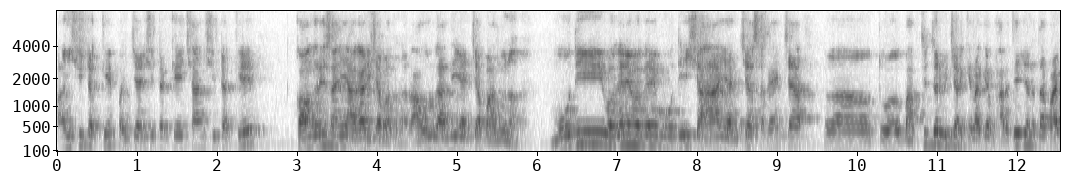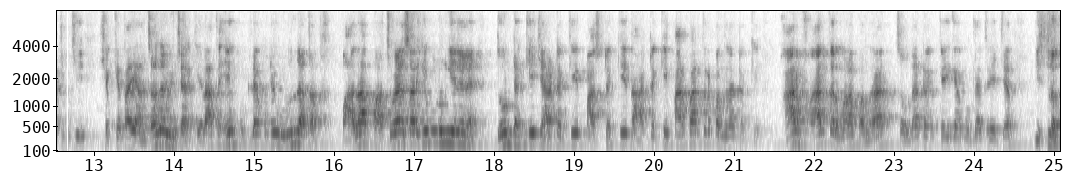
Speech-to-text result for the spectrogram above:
ऐंशी टक्के पंच्याऐंशी टक्के शहाऐंशी टक्के काँग्रेस आणि आघाडीच्या बाजूनं राहुल गांधी यांच्या बाजूनं. मोदी वगैरे वगैरे मोदी शहा यांच्या सगळ्यांच्या बाबतीत जर विचार केला किंवा भारतीय जनता पार्टीची शक्यता यांचा जर विचार केला तर हे कुठल्या कुठे उडून जातात? पाला पाचोळ्यासारखे उडून गेलेले आहे दोन टक्के चार टक्के पाच टक्के दहा टक्के फार फार तर पंधरा टक्के. फार फार तर मला पंधरा चौदा टक्के किंवा कुठल्या तरी याच्यात दिसलं.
